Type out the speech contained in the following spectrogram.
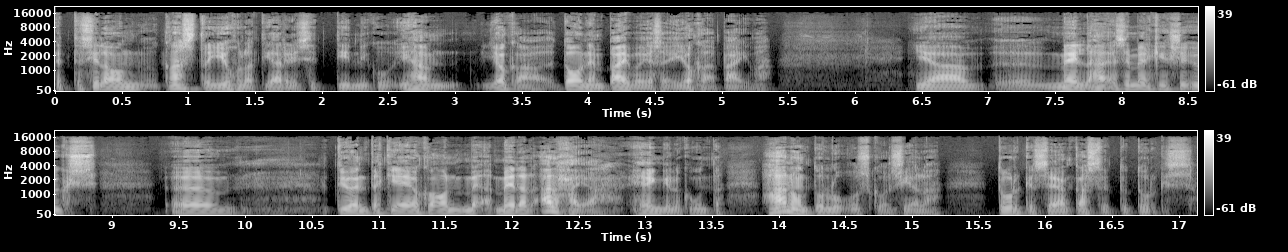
että siellä on kastajuhlat järjestettiin niin kuin ihan joka toinen päivä ja se ei joka päivä. Ja äh, meillähän esimerkiksi yksi äh, työntekijä, joka on me, meidän alhaja henkilökunta, hän on tullut uskon siellä Turkissa ja on kastettu Turkissa.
